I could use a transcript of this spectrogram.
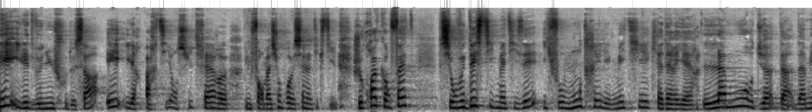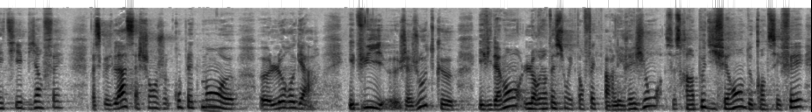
Et il est devenu fou de ça, et il est reparti ensuite faire euh, une formation professionnelle textile. Je crois qu'en fait, si on veut déstigmatiser, il faut montrer les métiers qu'il y a derrière, l'amour d'un métier bien fait, parce que là, ça change complètement euh, euh, le regard. Et puis, j'ajoute que, évidemment, l'orientation étant faite par les régions, ce sera un peu différent de quand c'est fait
